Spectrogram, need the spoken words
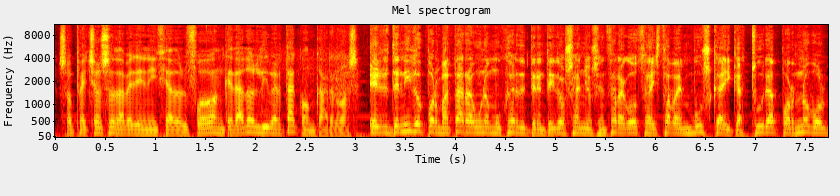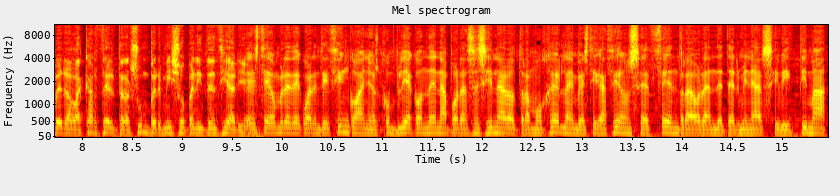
sospechosos de haber iniciado el fuego han quedado en libertad con cargos. El detenido por matar a una mujer de 32 años en Zaragoza estaba en busca y captura por no volver a la cárcel tras un permiso penitenciario. Este hombre de 45 años cumplía condena por asesinar a otra mujer. La investigación se centra ahora en determinar si víctima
